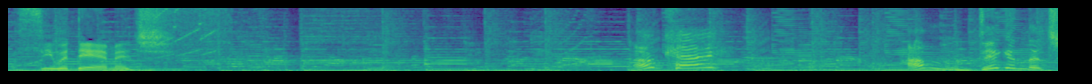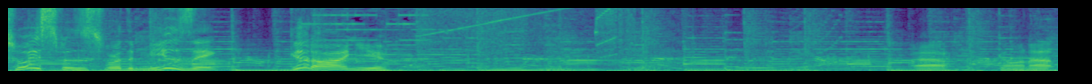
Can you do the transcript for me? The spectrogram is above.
Let's see what damage. Okay. I'm digging the choices for the music. Good on you. Uh, going up.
